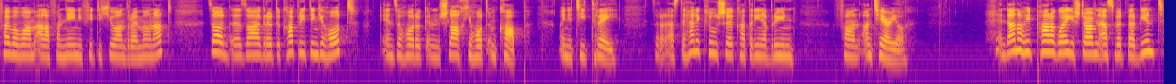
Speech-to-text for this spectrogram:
Februar im Alter von 49 Jahren drei Monaten. So, äh, so eine große Kopfrichtung gehabt und sie hat auch einen Schlag gehabt im Kopf, eine T3. So, das ist der Henry Klusen, Katharina Brün von Ontario. Und dann in Paraguay gestorben ist, wird Verbient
